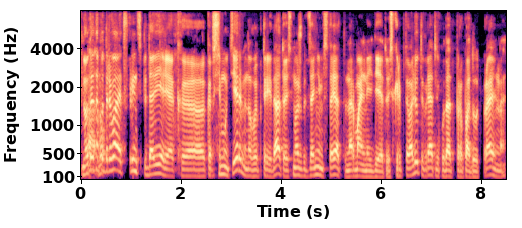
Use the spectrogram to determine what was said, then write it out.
Но а, вот это ну... подрывает, в принципе, доверие к, ко всему термину Web3, да, то есть, может быть, за ним стоят нормальные идеи, то есть криптовалюты вряд ли куда-то пропадут, правильно?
